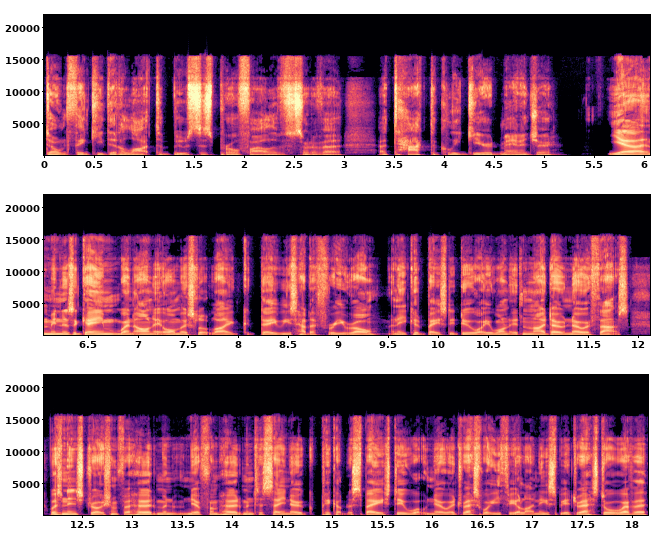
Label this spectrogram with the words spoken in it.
don't think he did a lot to boost his profile of sort of a, a tactically geared manager. Yeah, I mean, as the game went on, it almost looked like Davies had a free role and he could basically do what he wanted. And I don't know if that was an instruction for Herdman, you know, from Herdman to say, you know, pick up the space, do what, you know, address what you feel like needs to be addressed, or whether,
